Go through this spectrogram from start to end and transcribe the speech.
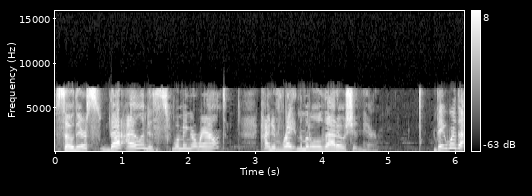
So there's that island is swimming around kind of right in the middle of that ocean here. They were the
